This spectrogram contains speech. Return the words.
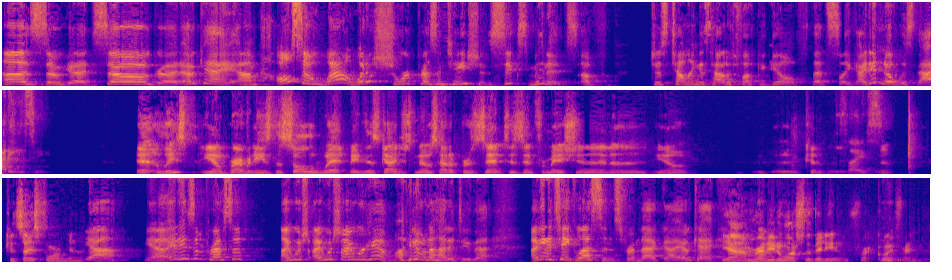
Oh, so good. So good. Okay. Um, also, wow, what a short presentation. Six minutes of just telling us how to fuck a gilf. That's like, I didn't know it was that easy. At least you know brevity is the soul of wit. Maybe this guy just knows how to present his information in a you know uh, con- Concise. concise form. Yeah. Yeah. Yeah. It is impressive. I wish, I wish I were him. I don't know how to do that. I'm going to take lessons from that guy. Okay. Yeah, I'm ready Um, to watch the video. fr- Quite frankly.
